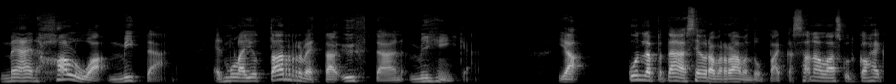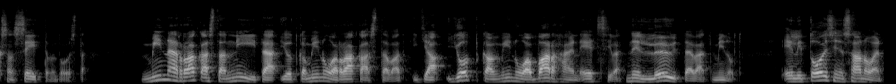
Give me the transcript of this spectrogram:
mä en halua mitään. Että mulla ei ole tarvetta yhtään mihinkään. Ja kuuntelepa tämä seuraava raamatun paikka, sananlaskut 8.17. Minä rakastan niitä, jotka minua rakastavat ja jotka minua varhain etsivät, ne löytävät minut. Eli toisin sanoen,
